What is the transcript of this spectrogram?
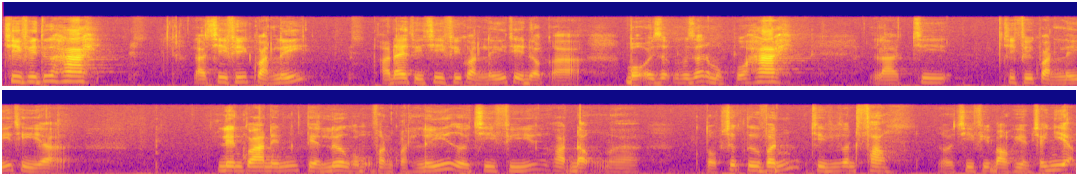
chi phí thứ hai là chi phí quản lý. Ở đây thì chi phí quản lý thì được uh, bộ dựng hướng dẫn ở mục số 2 là chi chi phí quản lý thì uh, liên quan đến tiền lương của bộ phận quản lý rồi chi phí hoạt động uh, tổ chức tư vấn chi phí văn phòng rồi chi phí bảo hiểm trách nhiệm.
